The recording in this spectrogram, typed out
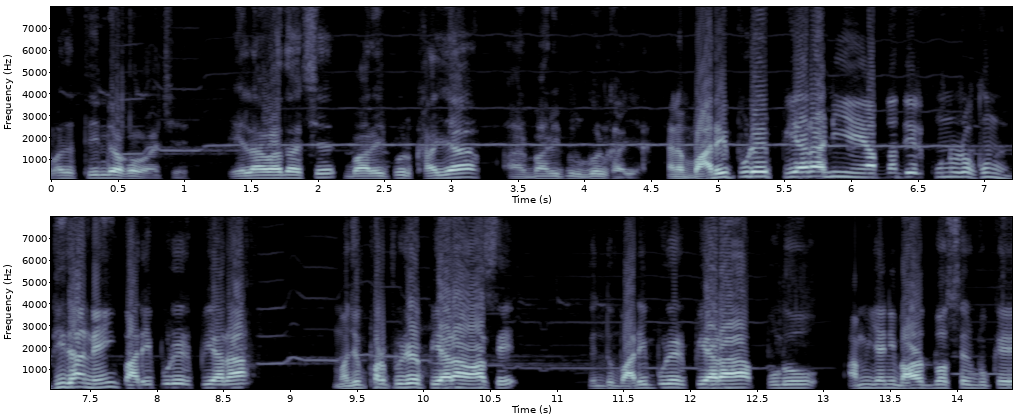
আমাদের তিন রকম আছে। এলাহাবাদ আছে বারুইপুর খাজা আর বারুইপুর গোল খাজা মানে বারুইপুরের পেয়ারা নিয়ে আপনাদের কোনো রকম দ্বিধা নেই। বারুইপুরের পেয়ারা মুজফ্ফরপুরের পেয়ারা আসে কিন্তু বারুইপুরের পেয়ারা পুরো আমি জানি ভারতবর্ষের বুকে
